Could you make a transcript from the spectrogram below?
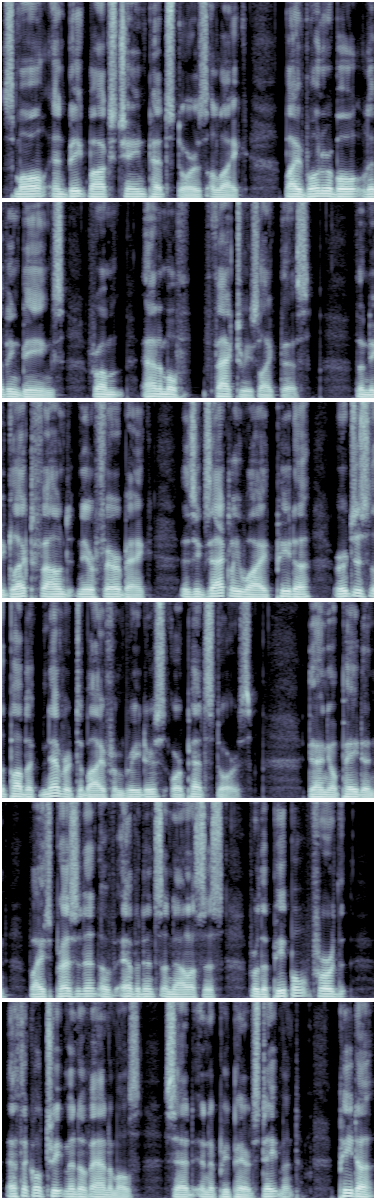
small and big box chain pet stores alike buy vulnerable living beings from animal f- factories like this. The neglect found near Fairbank is exactly why PETA urges the public never to buy from breeders or pet stores. Daniel Paden, Vice President of Evidence Analysis for the People for Ethical Treatment of Animals, said in a prepared statement. PETA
